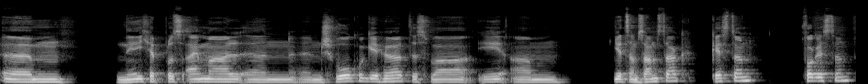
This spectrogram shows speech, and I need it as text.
Ähm, nee, ich habe bloß einmal einen Schwogo gehört. Das war eh am, jetzt am Samstag, gestern, vorgestern.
